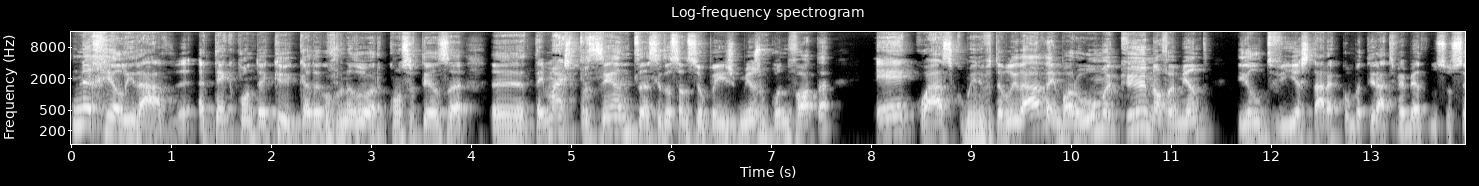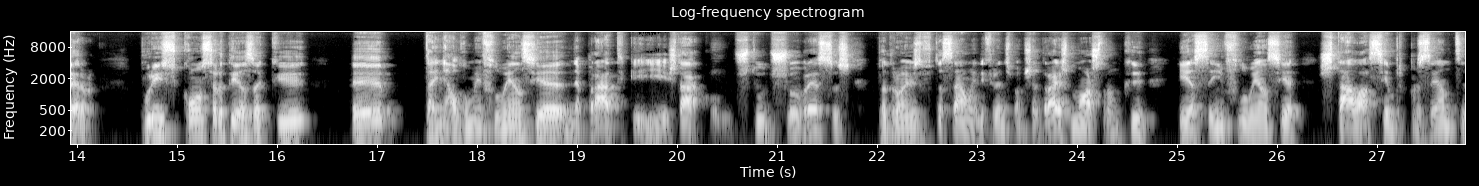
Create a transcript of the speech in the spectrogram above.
Na realidade, até que ponto é que cada governador, com certeza, uh, tem mais presente a situação do seu país, mesmo quando vota, é quase como inevitabilidade, embora uma que, novamente, ele devia estar a combater ativamente no seu cérebro. Por isso, com certeza que uh, tem alguma influência na prática, e está, os estudos sobre esses padrões de votação em diferentes bancos centrais mostram que essa influência está lá sempre presente,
